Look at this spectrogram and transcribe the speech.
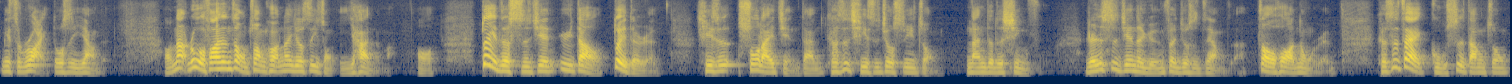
Miss Right 都是一样的哦。那如果发生这种状况，那就是一种遗憾了嘛哦，对的时间遇到对的人。其实说来简单，可是其实就是一种难得的幸福。人世间的缘分就是这样子，造化弄人。可是，在股市当中，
